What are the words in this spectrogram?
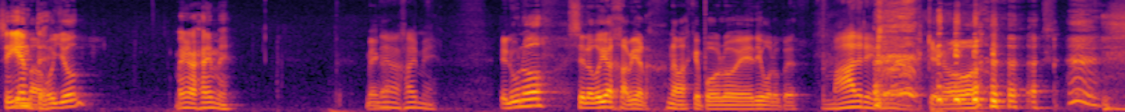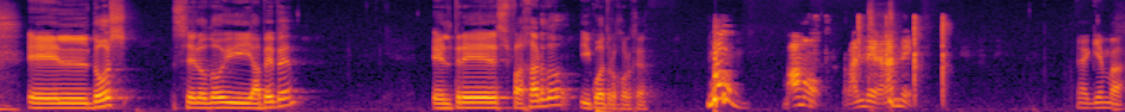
¿Quién Siguiente. yo? Venga, Jaime. Venga. Venga, Jaime. El 1 se lo doy a Javier, nada más que por lo de Diego López. Madre mía. Que no. El 2 se lo doy a Pepe. El 3 Fajardo y 4 Jorge. ¡Bum! Vamos, grande, grande. ¿A quién va?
